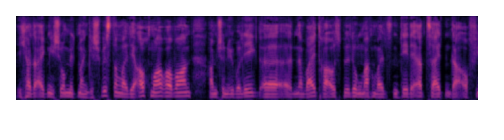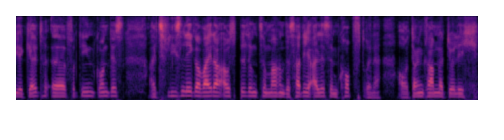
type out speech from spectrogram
Ich hatte eigentlich schon mit meinen Geschwistern, weil die auch Maurer waren, haben schon überlegt, äh, eine weitere Ausbildung machen, weil es in DDR-Zeiten da auch viel Geld äh, verdienen konntest, als Fliesenleger weiter Ausbildung zu machen. Das hatte ich alles im Kopf drin. Aber dann kam natürlich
